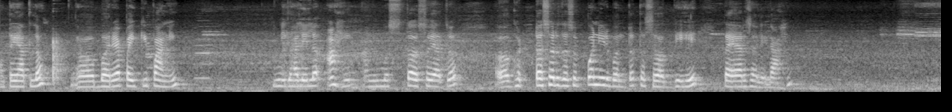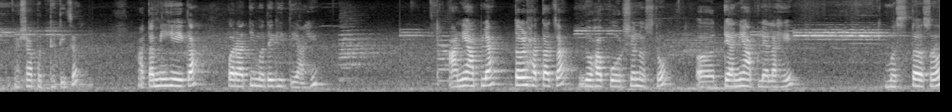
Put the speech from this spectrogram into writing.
आता यातलं बऱ्यापैकी पाणी निघालेलं आहे आणि मस्त असं याचं घट्टसर जसं पनीर बनतं तसं अगदी हे तयार झालेलं आहे. अशा पद्धतीचं. आता मी हे एका परातीमध्ये घेते आहे. आणि आपल्या तळ हाताचा जो हा पोर्शन असतो त्याने आपल्याला हे मस्त असं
